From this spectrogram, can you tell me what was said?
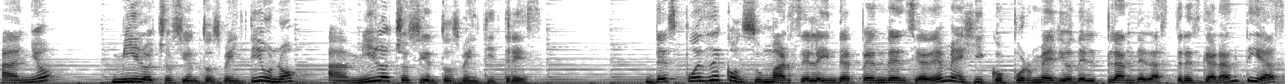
año 1821 a 1823. Después de consumarse la independencia de México por medio del Plan de las Tres Garantías,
